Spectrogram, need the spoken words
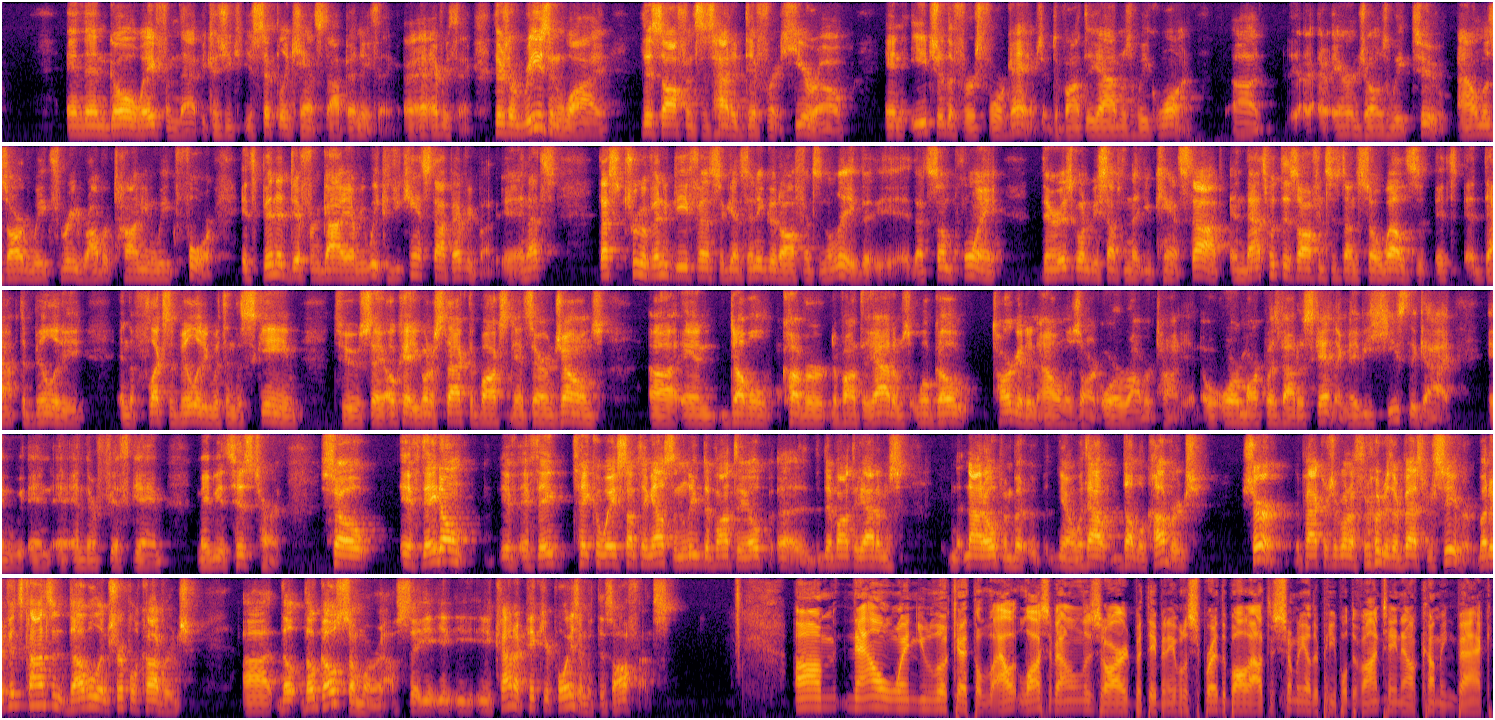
and then go away from that because you, you simply can't stop anything, everything. There's a reason why this offense has had a different hero in each of the first four games. Davante Adams week one, uh, Aaron Jones week two, Allen Lazard week three, Robert Tonyan week four. It's been a different guy every week because you can't stop everybody, and that's that's true of any defense against any good offense in the league. That at some point there is going to be something that you can't stop, and that's what this offense has done so well. It's, it's adaptability and the flexibility within the scheme to say, okay, you're going to stack the box against Aaron Jones uh, and double cover Davante Adams. We'll go target an Allen Lazard or a Robert Tonyan or, or Marquez Valdes Scantling. Maybe he's the guy in, in in their fifth game. Maybe it's his turn. So if they don't, if, if they take away something else and leave Davante uh, Davante Adams not open, but you know without double coverage, sure the Packers are going to throw to their best receiver. But if it's constant double and triple coverage, uh, they'll they'll go somewhere else. So you, you, you kind of pick your poison with this offense. Um, now, when you look at the loss of Allen Lazard, but they've been able to spread the ball out to so many other people, Davante now coming back.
